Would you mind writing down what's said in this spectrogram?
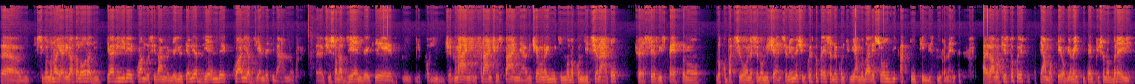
eh, secondo noi è arrivata l'ora di chiarire quando si danno gli aiuti alle aziende, quali aziende si danno. Eh, ci sono aziende che in Germania, in Francia, in Spagna ricevono aiuti in modo condizionato, cioè se rispettano l'occupazione, se non licenziano. Invece in questo paese noi continuiamo a dare soldi a tutti indistintamente. Avevamo chiesto questo, sappiamo che ovviamente i tempi sono brevi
